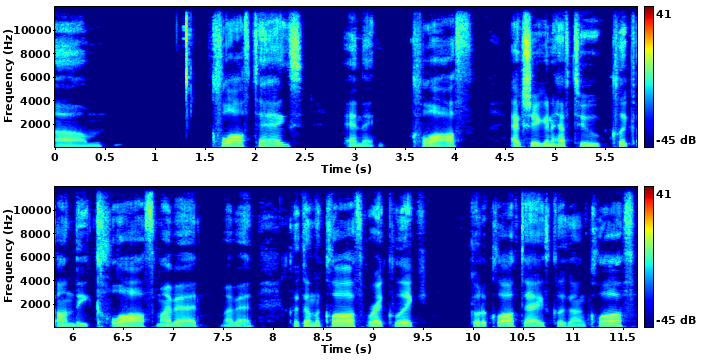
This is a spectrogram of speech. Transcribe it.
um, cloth tags and then cloth. Actually, you're going to have to click on the cloth. My bad. My bad. Click on the cloth, right click, go to cloth tags, click on cloth,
